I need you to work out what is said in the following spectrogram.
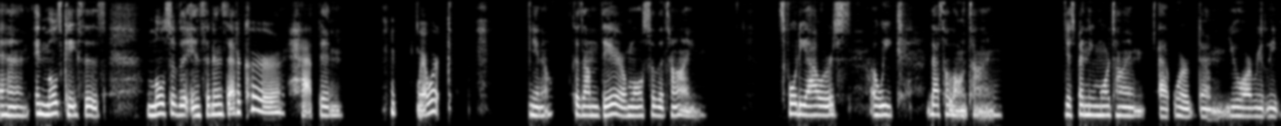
And in most cases, most of the incidents that occur happen where I work, you know, because I'm there most of the time. It's 40 hours a week. That's a long time. You're spending more time at work than you are really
